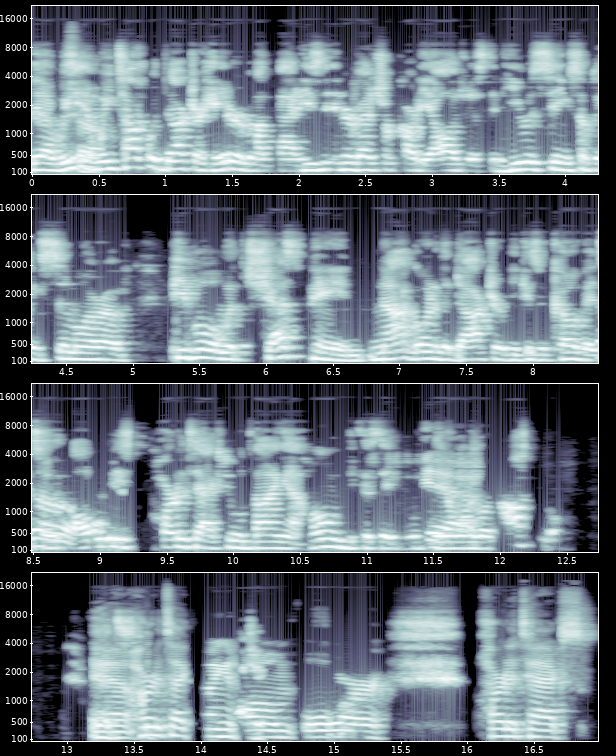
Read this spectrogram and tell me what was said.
Yeah, we so. and we talked with Dr. Hayter about that. He's an interventional cardiologist, and he was seeing something similar of people with chest pain not going to the doctor because of COVID. Oh. So all these heart attacks, people dying at home because they, yeah. they don't want to go to the hospital. Yeah, heart attacks dying at home, or heart attacks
